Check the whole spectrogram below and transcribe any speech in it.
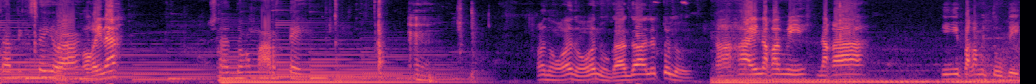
Sabi ko sa'yo ah, Okay na? masyado ka maarte. Ano, ano, ano, gagalit tuloy. Nakakain na kami, naka hingi pa kami tubig.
